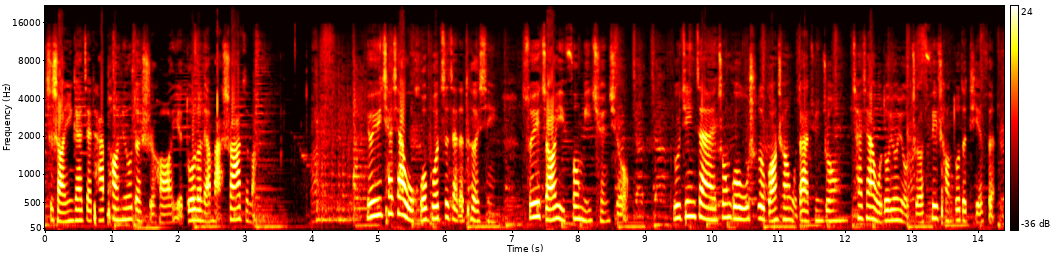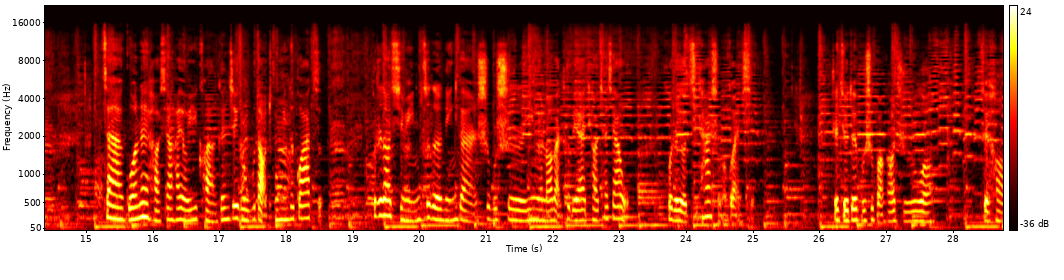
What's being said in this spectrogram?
至少应该在他泡妞的时候也多了两把刷子嘛。由于恰恰舞活泼自在的特性，所以早已风靡全球。如今，在中国无数的广场舞大军中，恰恰舞都拥有着非常多的铁粉。在国内好像还有一款跟这个舞蹈同名的瓜子，不知道起名字的灵感是不是因为老板特别爱跳恰恰舞，或者有其他什么关系？这绝对不是广告植入哦。最后，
